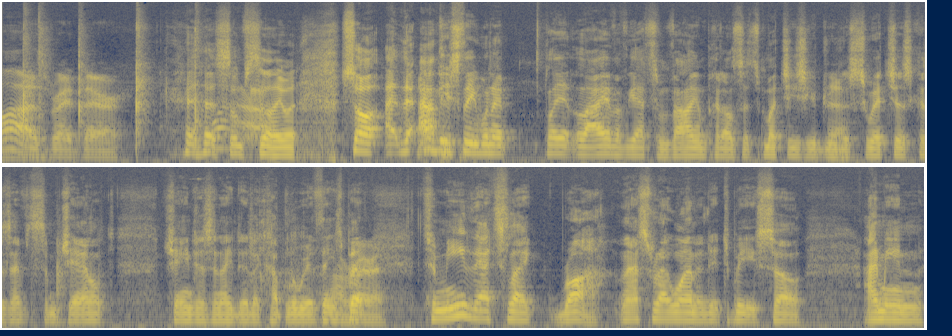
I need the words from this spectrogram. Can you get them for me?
Applause right there. That's some silly one. So uh, I, th- obviously, when I play it live, I've got some volume pedals. It's much easier to do Yeah. the switches because I have some channel changes, and I did a couple of weird things. Oh, but right, right. to me, that's like raw. And that's what I wanted it to be. So, I mean,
